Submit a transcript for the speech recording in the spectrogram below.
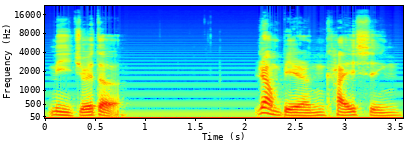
你觉得让别人开心。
